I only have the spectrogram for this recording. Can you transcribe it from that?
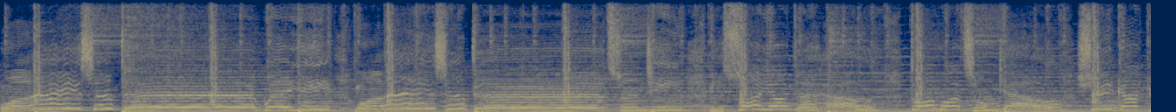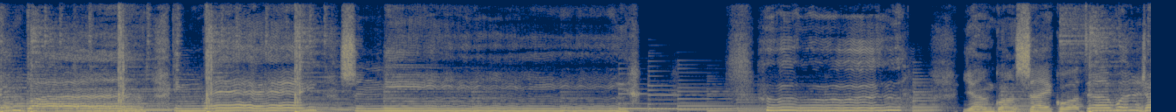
我爱上的回忆，我爱上的纯净，你所有的好多么重要，许个愿望，因为是你。阳光晒过的温柔，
